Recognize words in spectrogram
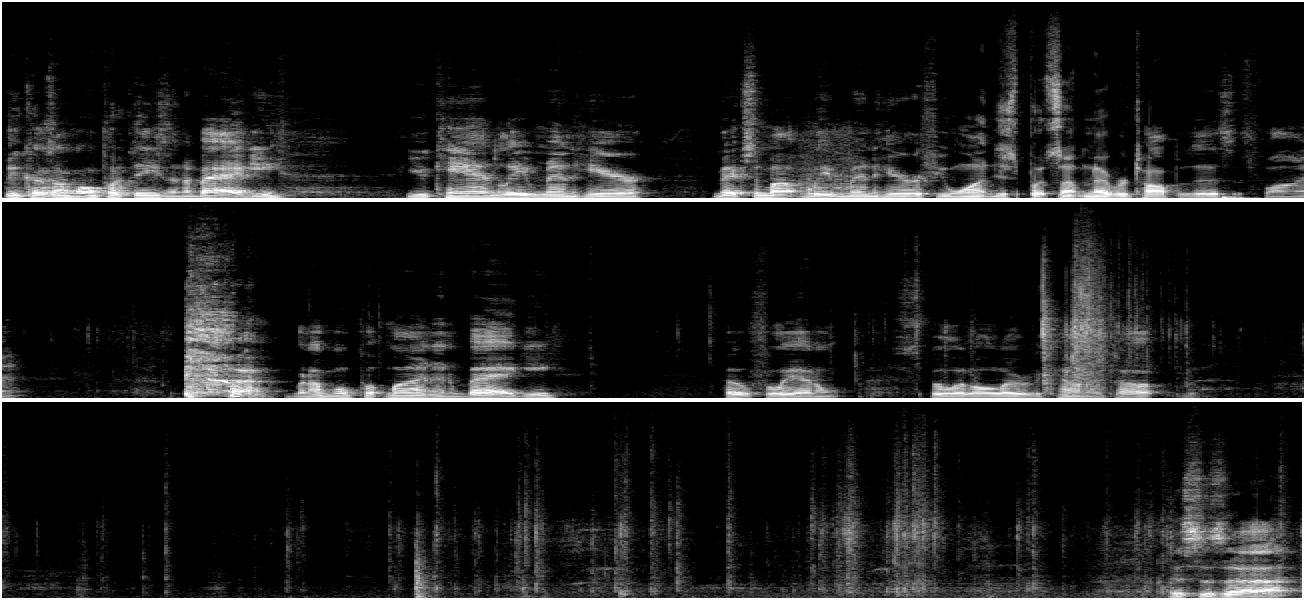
Because I'm going to put these in a baggie. You can leave them in here. Mix them up and leave them in here if you want. Just put something over top of this. It's fine. but I'm going to put mine in a baggie. Hopefully I don't spill it all over the countertop. This is a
